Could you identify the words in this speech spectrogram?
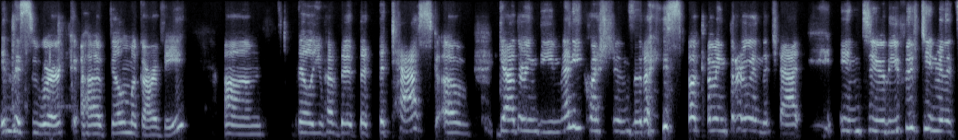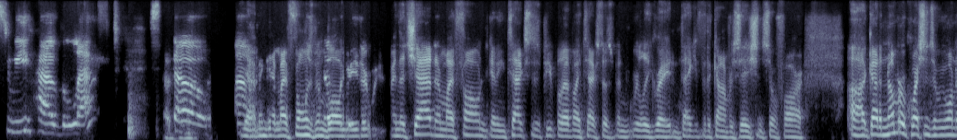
in this work, uh, Bill McGarvey. Um, Bill, you have the, the, the task of gathering the many questions that I saw coming through in the chat into the 15 minutes we have left. So, Yeah, I've um, been getting, my phone's been blowing either in the chat and my phone, getting texts. People have my text. That's been really great. And thank you for the conversation so far. Uh, got a number of questions and we want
